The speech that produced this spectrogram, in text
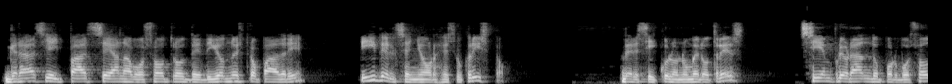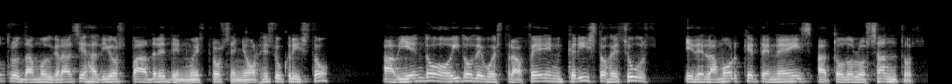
gracia y paz sean a vosotros de Dios nuestro Padre y del Señor Jesucristo Versículo número 3. Siempre orando por vosotros, damos gracias a Dios Padre de nuestro Señor Jesucristo, habiendo oído de vuestra fe en Cristo Jesús y del amor que tenéis a todos los santos,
